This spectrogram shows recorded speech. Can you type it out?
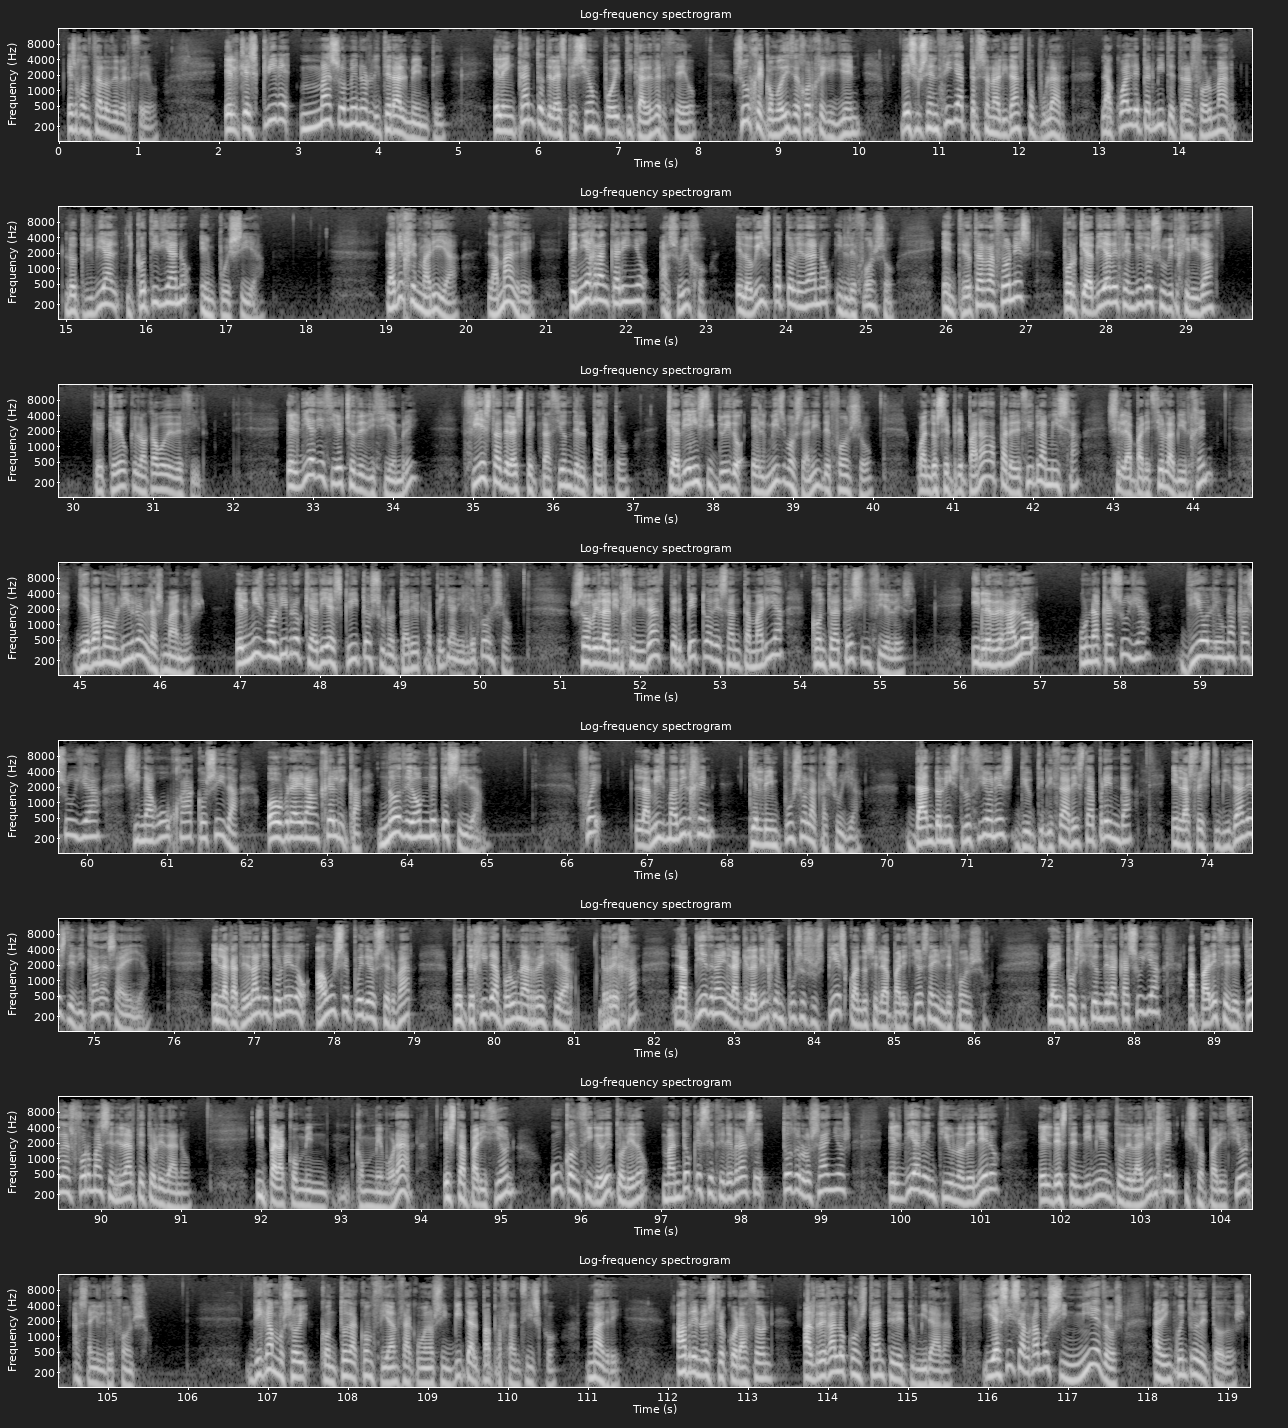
Es Gonzalo de Berceo. El que escribe más o menos literalmente. El encanto de la expresión poética de Berceo surge, como dice Jorge Guillén, de su sencilla personalidad popular, la cual le permite transformar lo trivial y cotidiano en poesía. La Virgen María, la Madre, tenía gran cariño a su hijo, el obispo toledano Ildefonso, entre otras razones porque había defendido su virginidad, que creo que lo acabo de decir. El día 18 de diciembre, fiesta de la expectación del parto, que había instituido el mismo San Ildefonso, cuando se preparaba para decir la misa, se le apareció la Virgen. Llevaba un libro en las manos, el mismo libro que había escrito su notario y capellán Ildefonso, sobre la virginidad perpetua de Santa María contra tres infieles, y le regaló una casulla, diole una casulla sin aguja cosida, obra era angélica, no de omne tesida. Fue la misma Virgen quien le impuso la casulla, dándole instrucciones de utilizar esta prenda en las festividades dedicadas a ella. En la Catedral de Toledo aún se puede observar, protegida por una recia reja, la piedra en la que la Virgen puso sus pies cuando se le apareció a San Ildefonso. La imposición de la casulla aparece de todas formas en el arte toledano. Y para conmemorar esta aparición, un concilio de Toledo mandó que se celebrase todos los años el día 21 de enero el descendimiento de la Virgen y su aparición a San Ildefonso. Digamos hoy con toda confianza, como nos invita el Papa Francisco, Madre, abre nuestro corazón al regalo constante de tu mirada, y así salgamos sin miedos al encuentro de todos.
